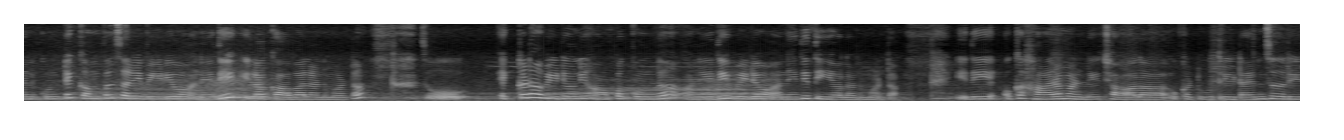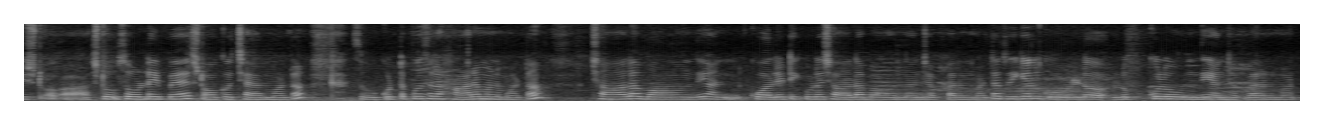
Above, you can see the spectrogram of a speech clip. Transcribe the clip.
అనుకుంటే కంపల్సరీ వీడియో అనేది ఇలా కావాలన్నమాట. సో ఎక్కడ వీడియోని ఆపకుండా అనేది వీడియో అనేది తీయాలన్నమాట. ఇది ఒక హారం అండి. చాలా ఒక టూ త్రీ టైమ్స్ రీస్టో స్టో సోల్డ్ అయిపోయాయి స్టాక్ వచ్చాయన్నమాట. సో గుట్టపూసల హారం అనమాట చాలా బాగుంది అండ్ క్వాలిటీ కూడా చాలా బాగుంది అని చెప్పారనమాట. రియల్ గోల్డ్ లుక్లో ఉంది అని చెప్పారనమాట.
